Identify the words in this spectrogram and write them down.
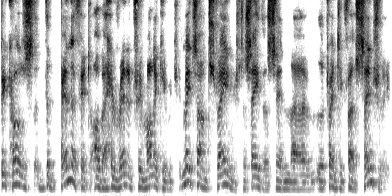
because the benefit of a hereditary monarchy, which it may sound strange to say this in uh, the 21st century,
